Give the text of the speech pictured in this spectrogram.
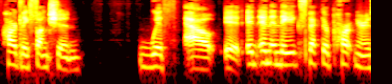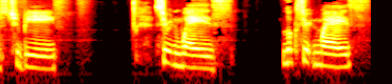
hardly function without it, and and, and they expect their partners to be certain ways, look certain ways,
